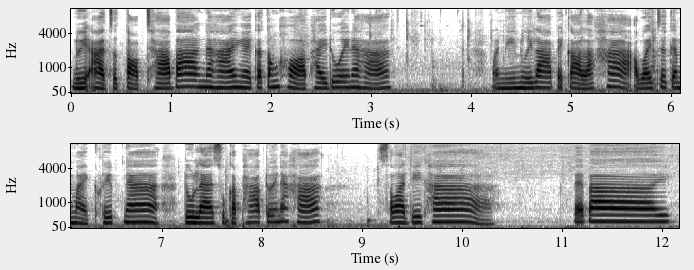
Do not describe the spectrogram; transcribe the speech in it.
หนุยอาจจะตอบช้าบ้างนะคะ ยังไงก็ต้องขออภัยด้วยนะคะ วันนี้หนุยลาไปก่อนละค่ะ เอาไว้เจอกันใหม่คลิปหน้า ดูแลสุขภาพด้วยนะคะ สวัสดีค่ะ บ๊ายบาย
